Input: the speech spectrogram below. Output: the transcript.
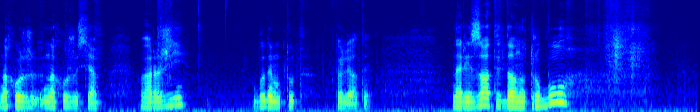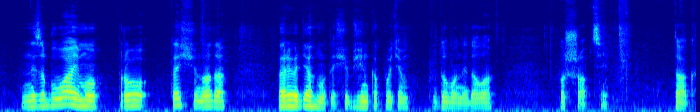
Нахожу, нахожуся в гаражі. Будемо тут пиляти. Нарізати дану трубу. Не забуваємо про те, що треба переодягнути, щоб жінка потім вдома не дала по шапці. Так,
